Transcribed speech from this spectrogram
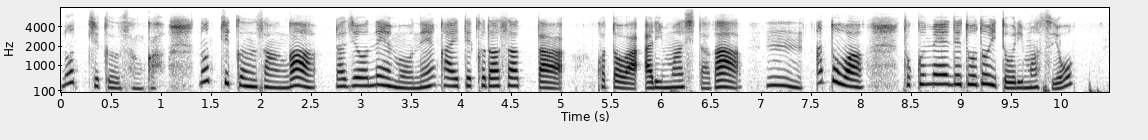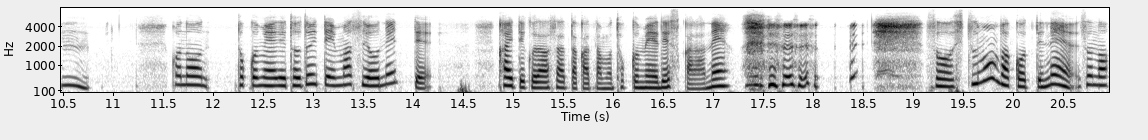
のっちくんさんか。のっちくんさんがラジオネームをね、変えてくださったことはありましたが、うん。あとは、匿名で届いておりますよ。うん。この、匿名で届いていますよねって書いてくださった方も匿名ですからね。そう、質問箱ってね、その、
